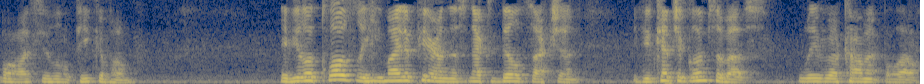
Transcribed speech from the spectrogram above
Well, I see a little peek of him. If you look closely, he might appear in this next build section. If you catch a glimpse of us, leave a comment below.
